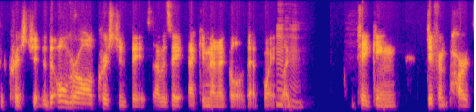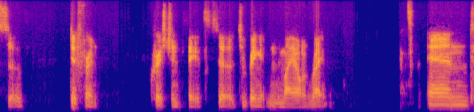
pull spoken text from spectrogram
the Christian, the overall Christian faith. I would say ecumenical at that point, mm-hmm. like taking different parts of different Christian faiths to, to bring it into my own, right? And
